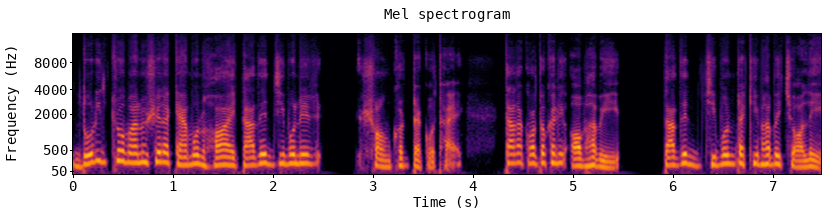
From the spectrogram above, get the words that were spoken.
দরিদ্র মানুষেরা কেমন হয়, তাদের জীবনের সংকটটা কোথায়, তারা কতখানি অভাবী তাদের জীবনটা কীভাবে চলে,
